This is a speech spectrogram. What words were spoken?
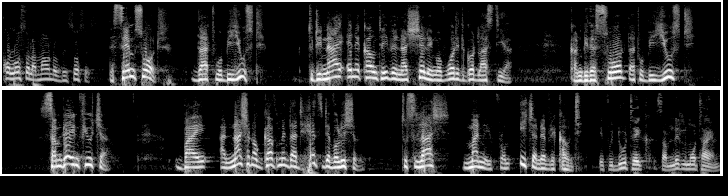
colossal amount of resources. The same sword that will be used to deny any county even a shilling of what it got last year can be the sword that will be used someday in future by a national government that hates devolution to slash money from each and every county. If we do take some little more time,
